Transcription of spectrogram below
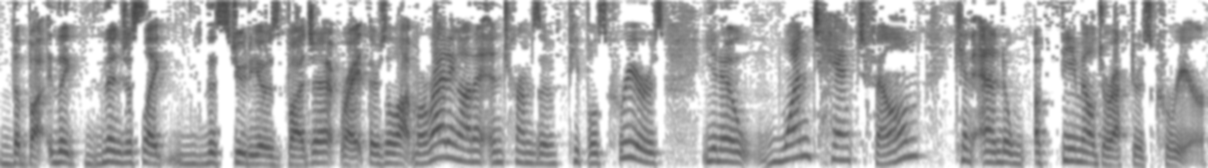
the bu- like than just like the studio's budget, right? There's a lot more writing on it in terms of people's careers. You know, one tanked film can end a, a female director's career,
